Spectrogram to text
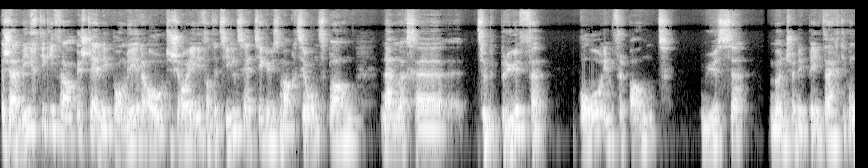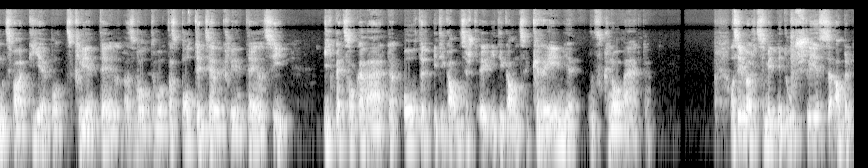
das ist eine wichtige Fragestellung, wo wir auch, das ist auch eine der Zielsetzungen in unserem Aktionsplan, nämlich äh, zu überprüfen, wo im Verband müssen Menschen mit Beeinträchtigung, und zwar die, die das Klientel, also wo, wo das potenzielle Klientel sind, einbezogen werden oder in die ganzen, in die ganzen Gremien aufgenommen werden. Also ich möchte es damit nicht ausschließen, aber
